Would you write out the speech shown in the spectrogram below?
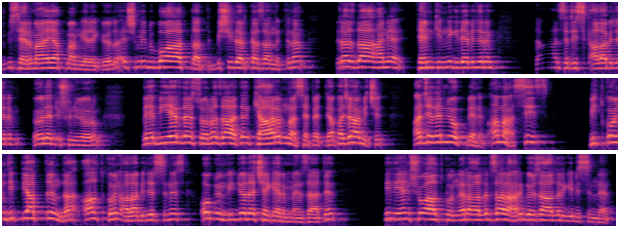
Çünkü sermaye yapmam gerekiyordu. E şimdi bir boğa atlattık. Bir şeyler kazandık falan. Biraz daha hani temkinli gidebilirim. Daha az risk alabilirim. Öyle düşünüyorum. Ve bir yerden sonra zaten karımla sepet yapacağım için acelem yok benim. Ama siz Bitcoin dip yaptığında altcoin alabilirsiniz. O gün videoda çekerim ben zaten. Dileyen şu altcoin'leri alır zararı göze alır gibisinden.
